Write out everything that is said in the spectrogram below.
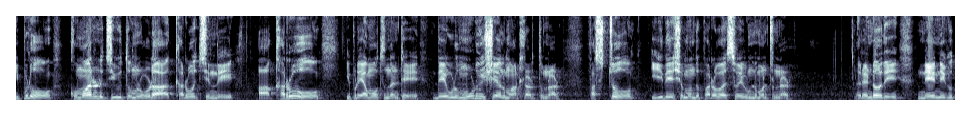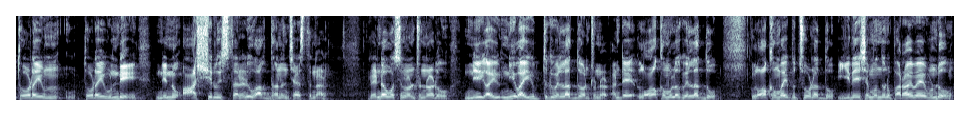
ఇప్పుడు కుమారుడి జీవితంలో కూడా కరువు వచ్చింది. ఆ కరువు ఇప్పుడు ఏమవుతుందంటే దేవుడు మూడు విషయాలు మాట్లాడుతున్నాడు. ఫస్ట్ ఈ దేశం ముందు పరవశమై ఉండమంటున్నాడు. రెండవది నేను నీకు తోడై ఉన్- తోడై ఉండి నిన్ను ఆశీర్వదిస్తానని వాగ్దానం చేస్తున్నాడు. రెండవ వచనం అంటున్నాడు నీ అయు నీవు ఐగుప్తుకు వెళ్ళొద్దు అంటున్నాడు. అంటే లోకములోకి వెళ్ళొద్దు లోకం వైపు చూడొద్దు. ఈ దేశం ముందు నువ్వు పరవై ఉండు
